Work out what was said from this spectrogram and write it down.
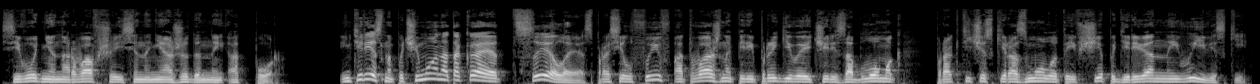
сегодня нарвавшееся на неожиданный отпор. «Интересно, почему она такая целая?» — спросил Фыв, отважно перепрыгивая через обломок практически размолотой в щепы деревянной вывески,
